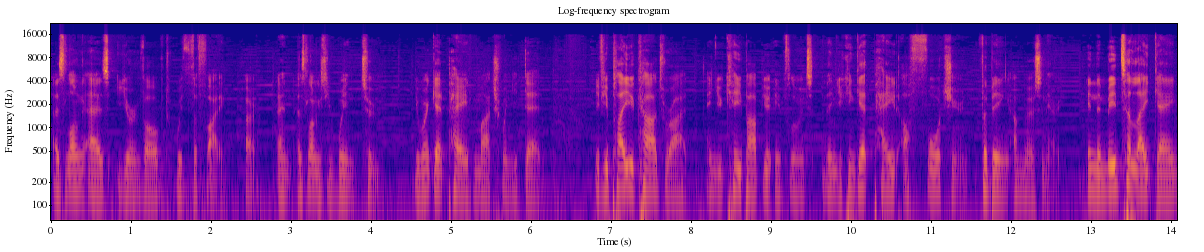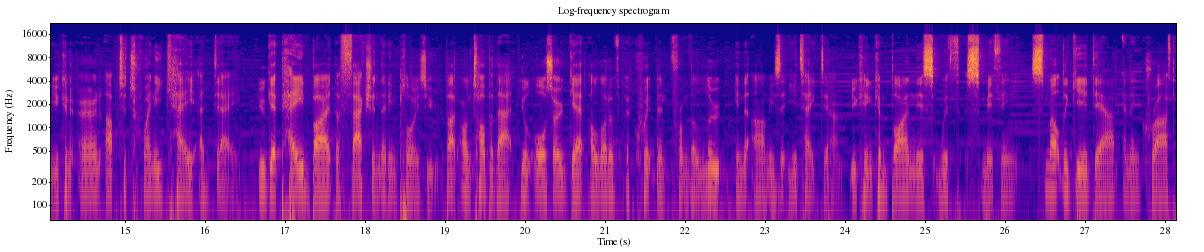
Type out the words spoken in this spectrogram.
as long as you're involved with the fighting. Oh, and as long as you win too. You won't get paid much when you're dead. If you play your cards right and you keep up your influence, then you can get paid a fortune for being a mercenary. In the mid to late game, you can earn up to 20k a day. You get paid by the faction that employs you, but on top of that, you'll also get a lot of equipment from the loot in the armies that you take down. You can combine this with smithing, smelt the gear down, and then craft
